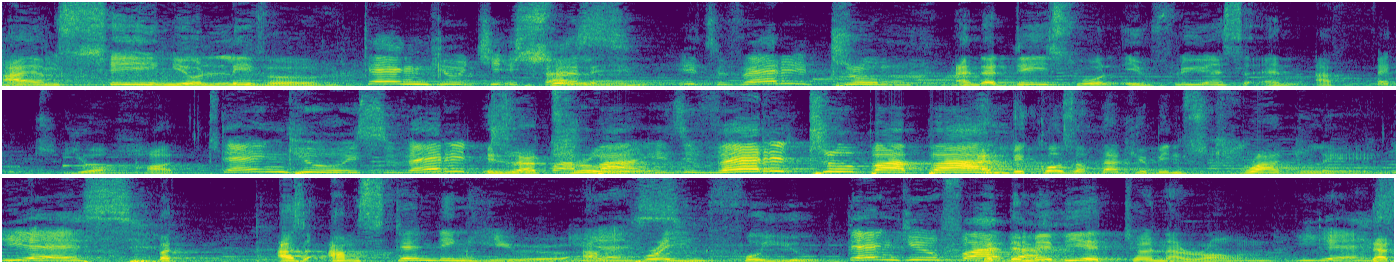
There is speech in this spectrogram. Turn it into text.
I am seeing your liver, Thank you, Jesus. Swelling. It's very true. and that this will influence and affect your heart. Thank you. It's very Is true, that Papa. true? It's very true, Papa. And because of that, you've been struggling. yes. But as I'm standing here, I'm praying for you Thank you, Father. that there may be a turnaround, yes. that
